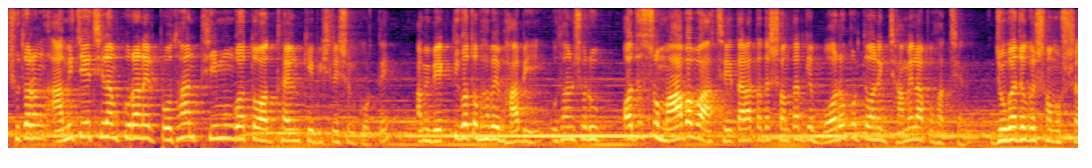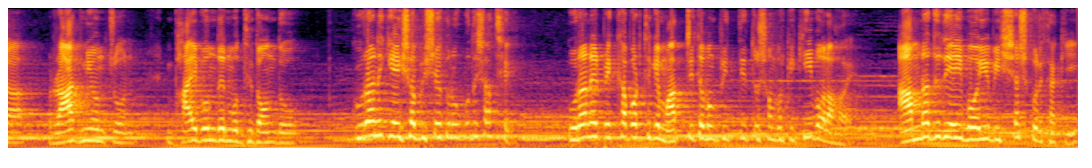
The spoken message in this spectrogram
সুতরাং আমি চেয়েছিলাম কোরআনের প্রধান থিমগত অধ্যয়নকে বিশ্লেষণ করতে। আমি ব্যক্তিগতভাবে ভাবি, উদাহরণস্বরূপ, অজস্র মা বাবা আছে, তারা তাদের সন্তানকে বড় করতে অনেক ঝামেলা পোহাচ্ছেন। যোগাযোগের সমস্যা, রাগ নিয়ন্ত্রণ ভাই বোনদের মধ্যে দ্বন্দ্ব। কোরআনে কি এইসব বিষয়ে কোনো উপদেশ আছে? কোরআনের প্রেক্ষাপট থেকে মাতৃত্ব এবং পিতৃত্ব সম্পর্কে কি বলা হয়? আমরা যদি এই বইয়ে বিশ্বাস করে থাকি,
